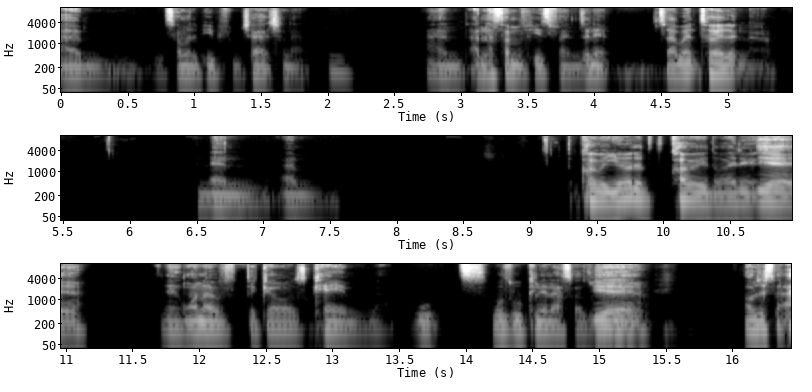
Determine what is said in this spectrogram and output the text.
Um some of the people from church and that. And and some of his friends, in it. So I went toilet now. And then um the corridor, you know the corridor, innit? yeah, Then one of the girls came, like, walked, was walking in as I was walking Yeah. in. I was just like,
